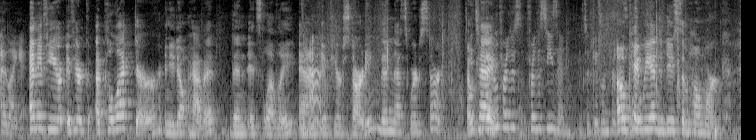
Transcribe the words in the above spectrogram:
I like it. And if you're if you're a collector and you don't have it, then it's lovely. And Yeah. if you're starting, then that's where to start. Okay. It's a good one for this for the season. It's a good one for the Okay, we had to do some homework.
